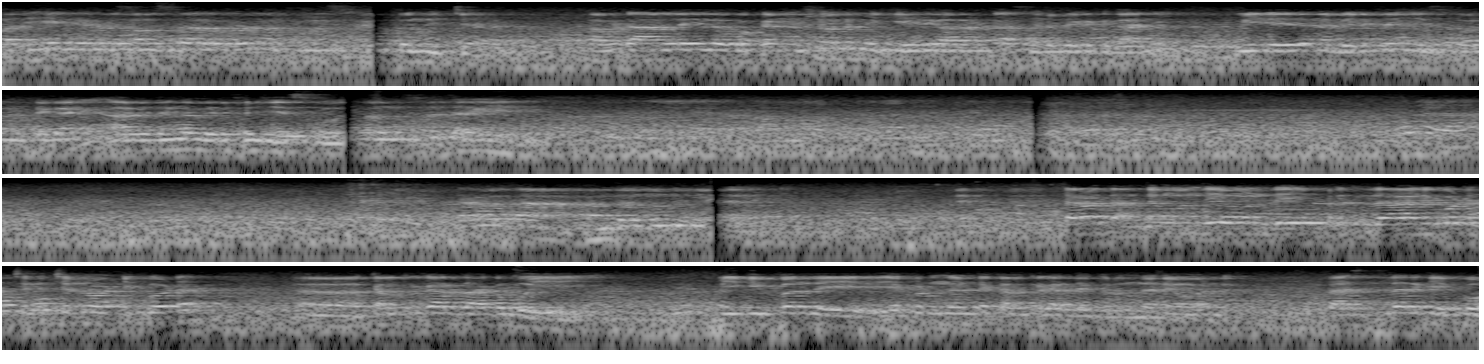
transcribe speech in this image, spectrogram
పదిహేను ఇరవై సంవత్సరాలు కూడా మనకు రూపొందించారు. కాబట్టి ఆన్లైన్లో ఒక నిమిషంలో మీకు ఏది కావాలంటే ఆ సర్టిఫికేట్ కానీ మీరు ఏదైనా వెరిఫై చేసుకోవాలంటే కానీ ఆ విధంగా వెరిఫై చేసుకోవచ్చు. జరిగింది తర్వాత అంతకుముందు తర్వాత అంతకుముందు ఏముంది ప్రతి దానికి కూడా చిన్న వాటికి కూడా కలెక్టర్ గారు దాకా పోయాయి మీకు ఇబ్బంది అయ్యేది. ఎక్కడుందంటే కలెక్టర్ గారి దగ్గర ఉందనేవాళ్ళు. తహసీల్దార్కి ఎక్కువ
